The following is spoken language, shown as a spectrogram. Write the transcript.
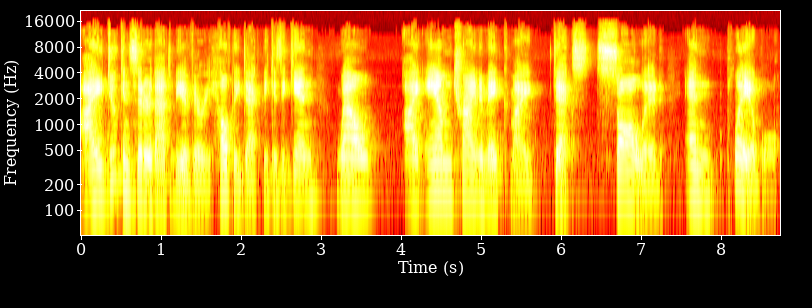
I do consider that to be a very healthy deck because, again, while I am trying to make my decks solid and playable,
